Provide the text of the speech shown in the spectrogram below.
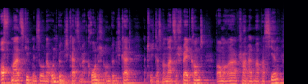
oftmals geht mit so einer Unpünktlichkeit, so einer chronischen Unpünktlichkeit, natürlich, dass man mal zu spät kommt, warum auch immer, kann halt mal passieren.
